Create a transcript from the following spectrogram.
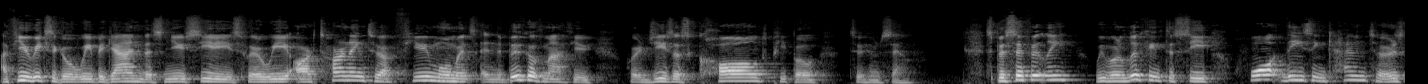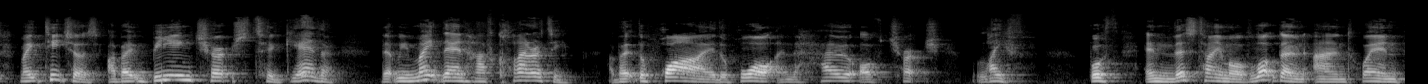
A few weeks ago, we began this new series where we are turning to a few moments in the book of Matthew where Jesus called people to himself. Specifically, we were looking to see what these encounters might teach us about being church together, that we might then have clarity about the why, the what, and the how of church life, both in this time of lockdown and when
